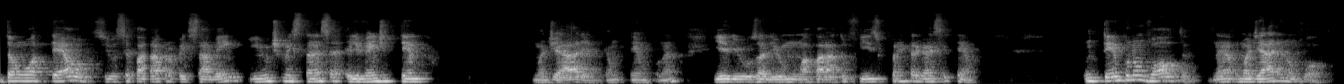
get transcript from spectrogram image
Então, o hotel, se você parar para pensar bem, em última instância, ele vende tempo. Uma diária é um tempo, né? E ele usa ali um aparato físico para entregar esse tempo. Um tempo não volta, né? Uma diária não volta.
